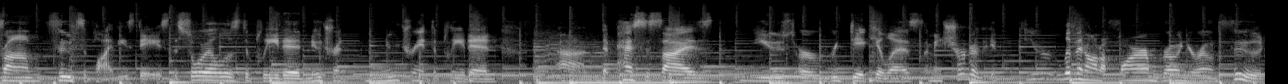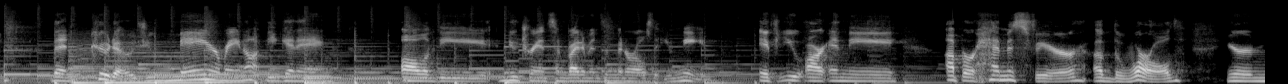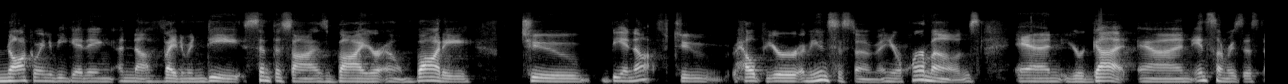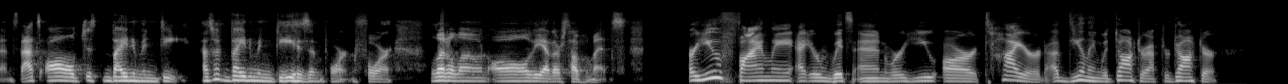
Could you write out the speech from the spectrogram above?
from food supply these days. The soil is depleted, nutrient nutrient depleted. Uh, the pesticides used are ridiculous. I mean, short of if you're living on a farm growing your own food, then kudos. You may or may not be getting all of the nutrients and vitamins and minerals that you need. If you are in the upper hemisphere of the world, you're not going to be getting enough vitamin D synthesized by your own body to be enough to help your immune system and your hormones and your gut and insulin resistance. That's all just vitamin D. That's what vitamin D is important for, let alone all the other supplements. Are you finally at your wits' end where you are tired of dealing with doctor after doctor?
